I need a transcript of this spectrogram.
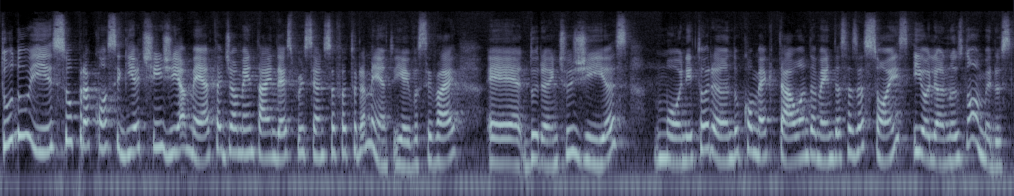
Tudo isso para conseguir atingir a meta de aumentar em 10% o seu faturamento. E aí você vai, é, durante os dias, monitorando como é que está o andamento dessas ações e olhando os números,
